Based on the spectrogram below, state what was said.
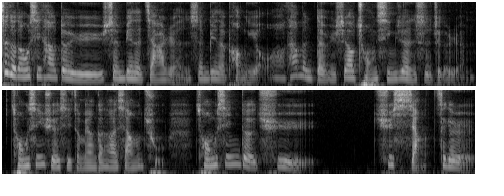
这个东西，他对于身边的家人、身边的朋友啊，他们等于是要重新认识这个人，重新学习怎么样跟他相处，重新的去去想这个人。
